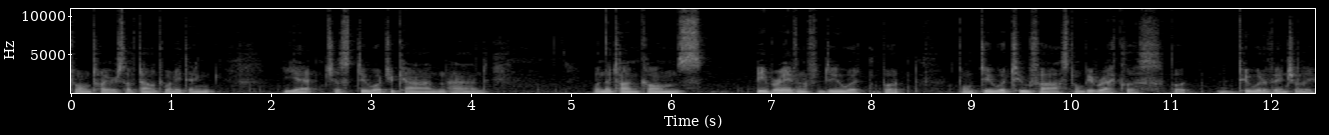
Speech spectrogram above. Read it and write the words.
don't tie yourself down to anything yet. Just do what you can, and when the time comes, be brave enough to do it, but don't do it too fast. Don't be reckless, but do it eventually.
